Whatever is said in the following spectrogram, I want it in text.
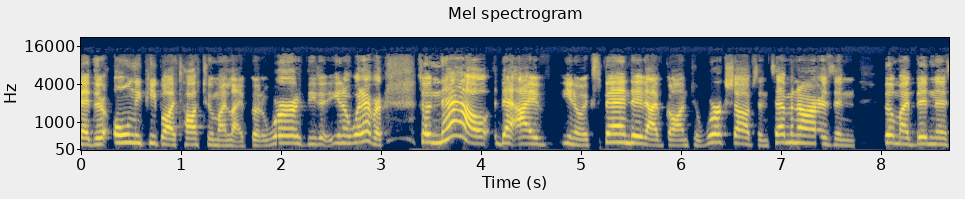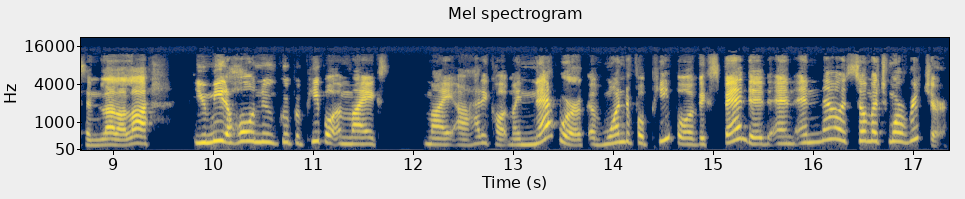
that they're only people I talk to in my life, go to work, you know, whatever. So now that I've, you know, expanded, I've gone to workshops and seminars and built my business and la la la, you meet a whole new group of people and my my uh, how do you call it my network of wonderful people have expanded and and now it's so much more richer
